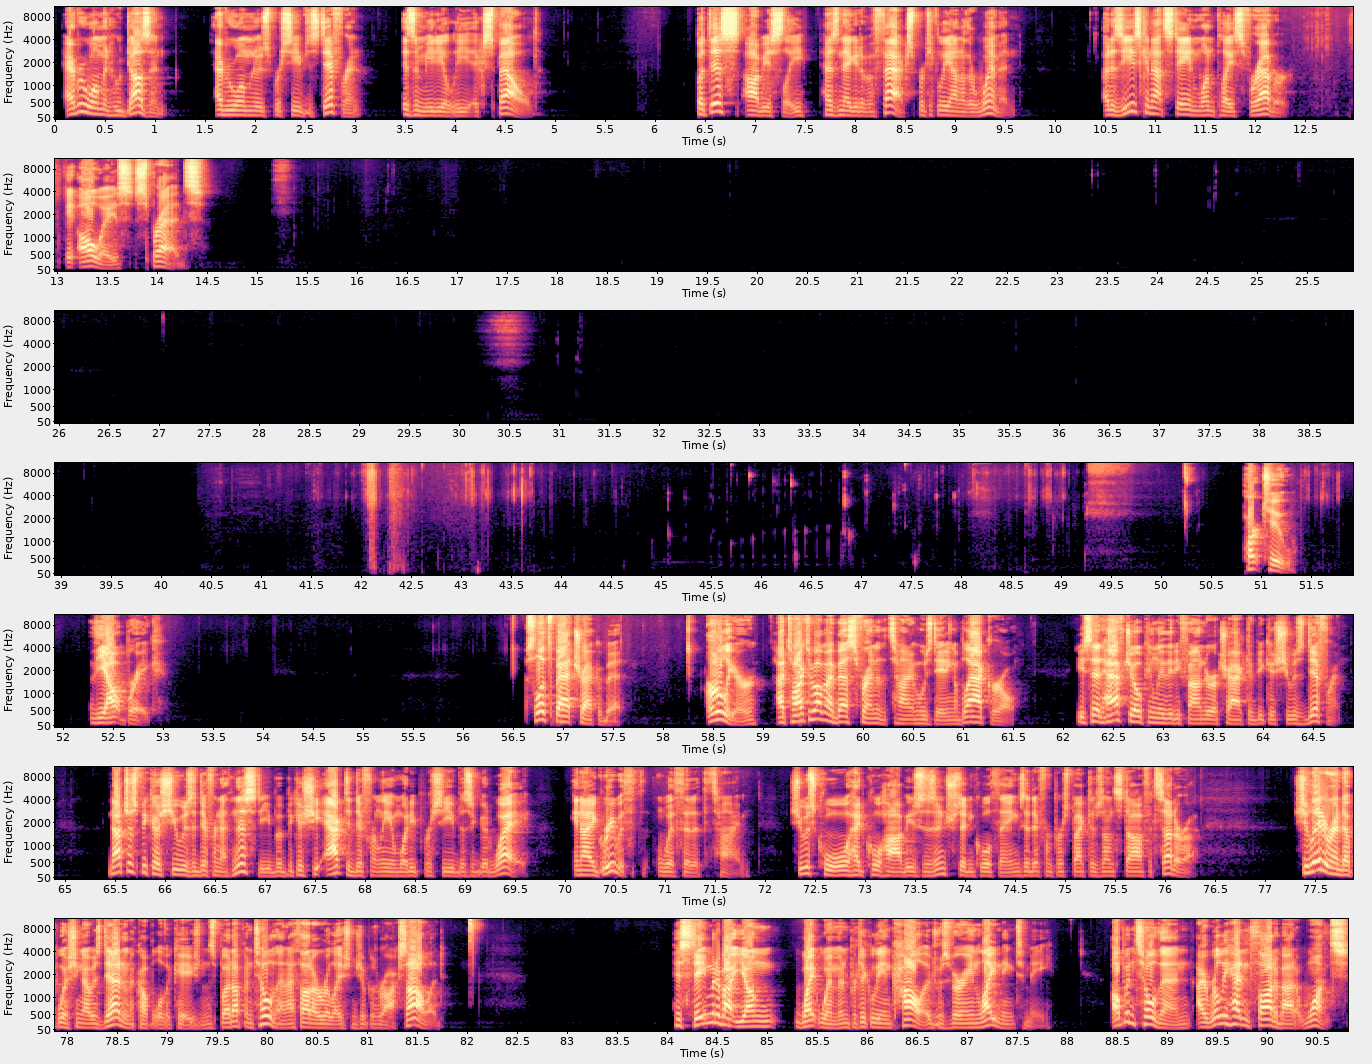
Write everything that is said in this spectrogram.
Every woman who doesn't, every woman who's perceived as different, is immediately expelled. But this, obviously, has negative effects, particularly on other women. A disease cannot stay in one place forever, it always spreads. Part 2 The Outbreak. So let's backtrack a bit. Earlier, I talked about my best friend at the time who was dating a black girl. He said half jokingly that he found her attractive because she was different. Not just because she was a different ethnicity, but because she acted differently in what he perceived as a good way. And I agreed with, with it at the time. She was cool, had cool hobbies, was interested in cool things, had different perspectives on stuff, etc. She later ended up wishing I was dead on a couple of occasions, but up until then, I thought our relationship was rock solid. His statement about young white women, particularly in college, was very enlightening to me. Up until then, I really hadn't thought about it once.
